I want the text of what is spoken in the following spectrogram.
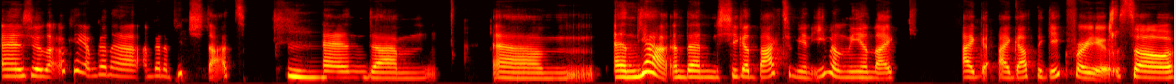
And she was like, "Okay, I'm gonna I'm gonna pitch that." Mm. and um um and yeah and then she got back to me and emailed me and like i got, i got the gig for you so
